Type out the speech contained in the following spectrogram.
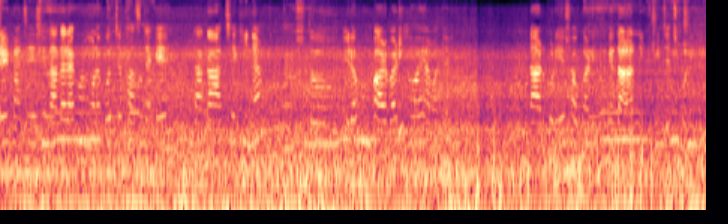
টোলের কাছে এসে দাদার এখন মনে পড়ছে ফার্স্টটাকে টাকা আছে কি না তো এরকম বারবারই হয় আমাদের। দাঁড় করিয়ে সব গাড়ি থেকে দাঁড়ানি রিচার্জ করে দিই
